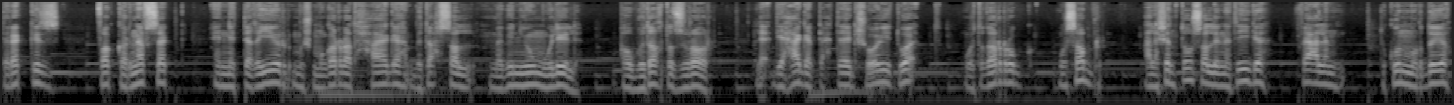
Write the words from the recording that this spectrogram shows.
تركز فكر نفسك إن التغيير مش مجرد حاجة بتحصل ما بين يوم وليلة أو بضغط الزرار لا دي حاجة بتحتاج شوية وقت وتدرج وصبر علشان توصل لنتيجة فعلا تكون مرضية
